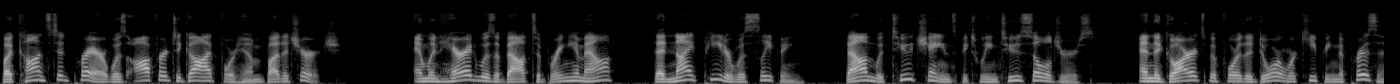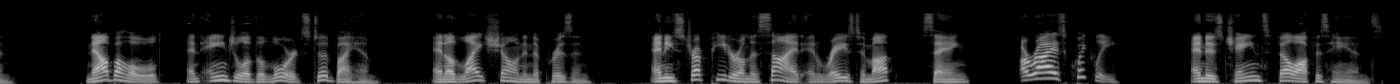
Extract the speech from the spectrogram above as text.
but constant prayer was offered to God for him by the church. And when Herod was about to bring him out, that night Peter was sleeping, bound with two chains between two soldiers, and the guards before the door were keeping the prison. Now behold, an angel of the Lord stood by him, and a light shone in the prison. And he struck Peter on the side and raised him up, saying, Arise quickly! and his chains fell off his hands.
